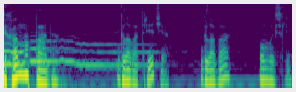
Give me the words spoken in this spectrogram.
Дхаммапада. Глава третья. Глава о мысли.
